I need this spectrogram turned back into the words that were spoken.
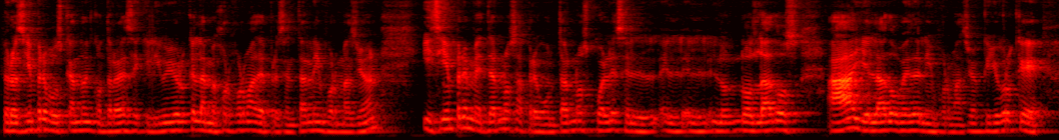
pero siempre buscando encontrar ese equilibrio. Yo creo que es la mejor forma de presentar la información y siempre meternos a preguntarnos cuáles el, los lados A y el lado B de la información, que yo creo que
